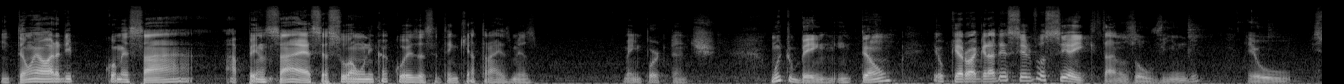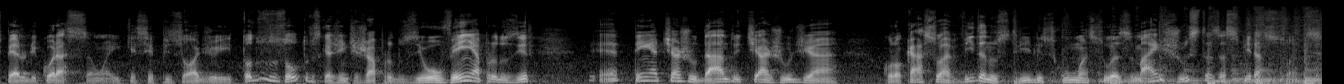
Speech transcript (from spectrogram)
então é hora de começar a pensar essa é a sua única coisa, você tem que ir atrás mesmo. Bem importante. Muito bem, então eu quero agradecer você aí que está nos ouvindo. Eu espero de coração aí que esse episódio e todos os outros que a gente já produziu ou venha a produzir é, tenha te ajudado e te ajude a colocar a sua vida nos trilhos rumo às suas mais justas aspirações.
